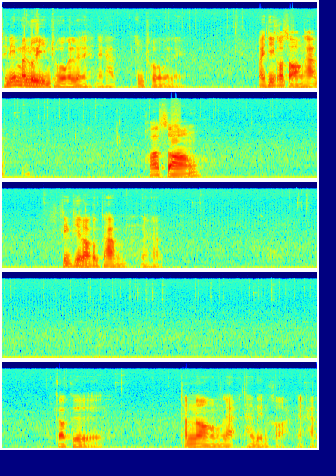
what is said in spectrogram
ทีนี้มาลุย intro กันเลยนะครับ intro กันเลย ไปที่ข้อสองครับ ข้อสอง สิ่งที่เราต้องทำนะครับ ก็คือทำนองและทางเดินคอร์ดนะครับ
